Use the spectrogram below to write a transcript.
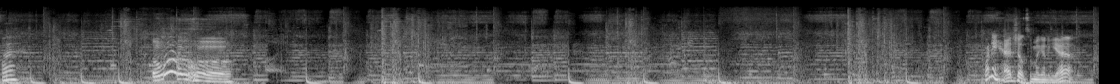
What? Ooh! How many headshots am I gonna get?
